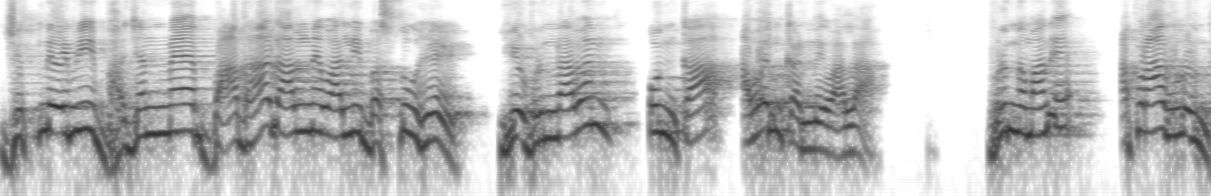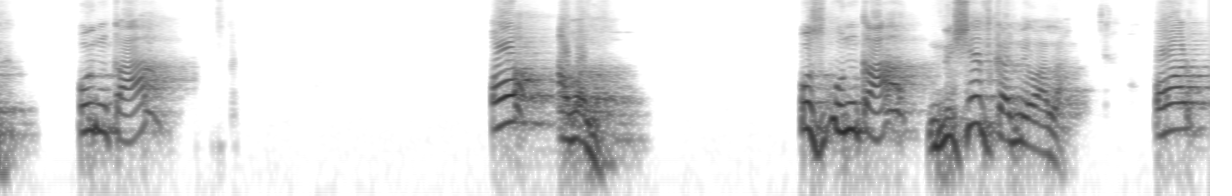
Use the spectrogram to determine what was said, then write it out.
जितने भी भजन में बाधा डालने वाली वस्तु हैं, ये वृंदावन उनका अवन करने वाला। वृंद माने अपराध वृंद, उनका अवन उस उनका निषेध करने वाला। और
